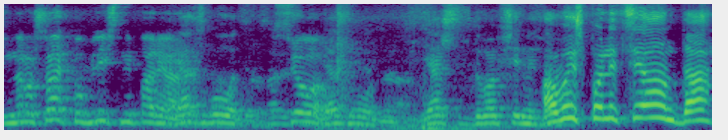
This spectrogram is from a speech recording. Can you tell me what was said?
и нарушать публичный порядок. Я згоден. Все. Я згоден. Я ж взагалі не А ви ж поліціян, да?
